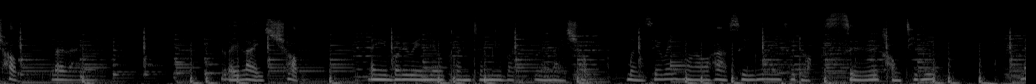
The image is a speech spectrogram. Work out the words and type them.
ช็อปหลายๆ หลายๆช็อปในบริเวณเดียวกันจะมีแบบหลายๆช็อปเหมือนเซเว่นของเราค่ะ ซื้อง่ายสะดวกซื้อของที่นี่ ใน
